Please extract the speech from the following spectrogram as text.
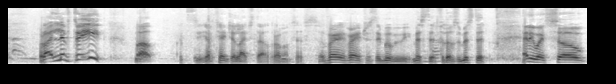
but I live to eat. Well, you have to change your lifestyle, Rambam says. A very, very interesting movie. We missed it, for those who missed it. Anyway, so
